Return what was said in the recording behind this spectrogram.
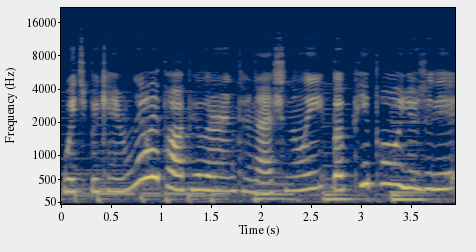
which became really popular internationally, but people usually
